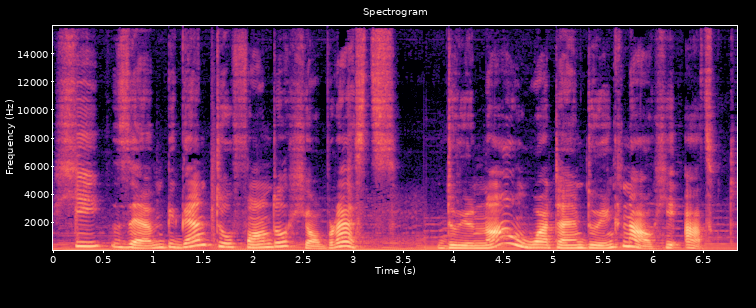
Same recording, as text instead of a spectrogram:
He then began to fondle her breasts. Do you know what I am doing now? he asked.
